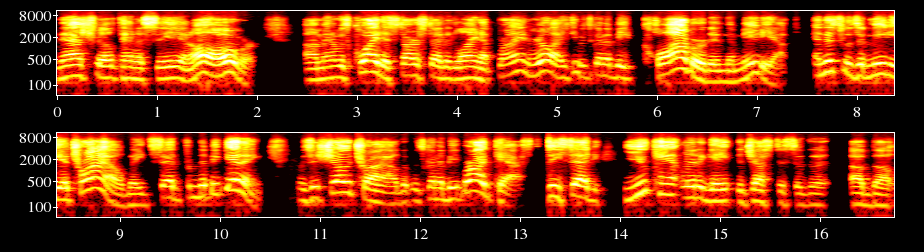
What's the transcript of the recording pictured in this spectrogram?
Nashville, Tennessee, and all over. Um, and it was quite a star-studded lineup. Bryan realized he was going to be clobbered in the media and this was a media trial, they'd said from the beginning. It was a show trial that was going to be broadcast. He said, You can't litigate the justice of the of the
